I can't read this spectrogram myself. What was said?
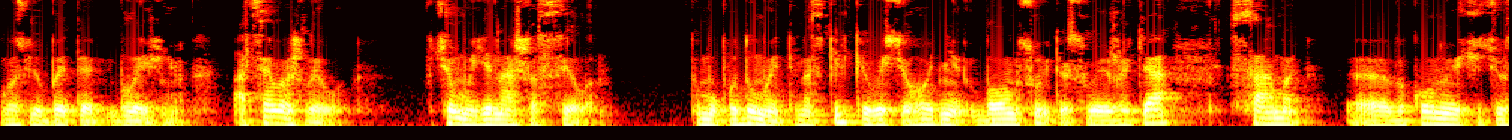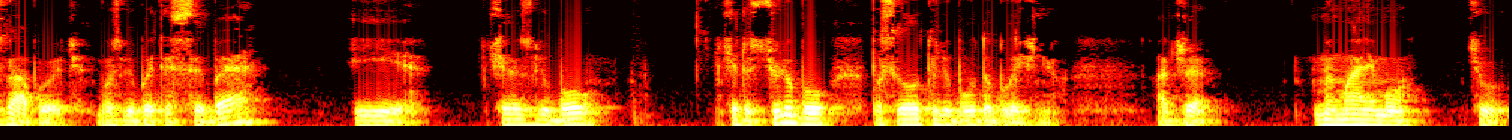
возлюбити ближнього. А це важливо. В чому є наша сила. Тому подумайте, наскільки ви сьогодні балансуєте своє життя, саме е, виконуючи цю заповідь, возлюбити себе і через любов, через цю любов посилити любов до ближнього. Адже ми маємо цю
